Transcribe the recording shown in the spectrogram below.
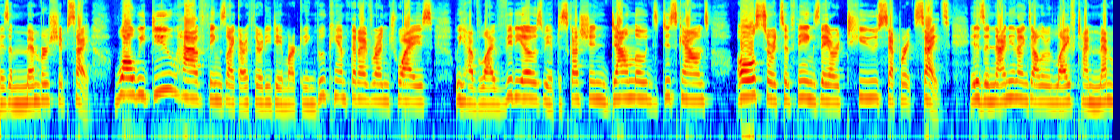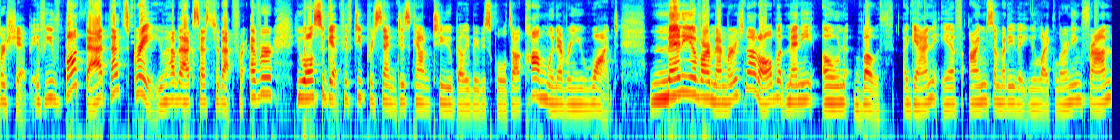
is a membership site. While we do have things like our 30 day marketing bootcamp that I've run twice, we have live videos, we have discussion, downloads, discounts, all sorts of things. They are two separate sites. It is a $99 lifetime membership. If you've bought that, that's great. You have access to that forever. You also get 50% discount to bellybabyschool.com whenever you want. Many of our members, not all, but many own both. Again, if I'm somebody that you like learning from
